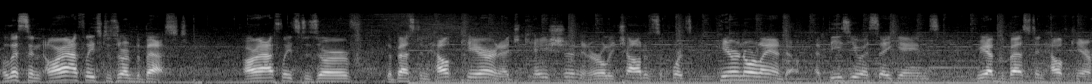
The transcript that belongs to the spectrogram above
Well, listen, our athletes deserve the best. Our athletes deserve the best in healthcare and education and early childhood supports here in Orlando at these USA Games we have the best in healthcare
